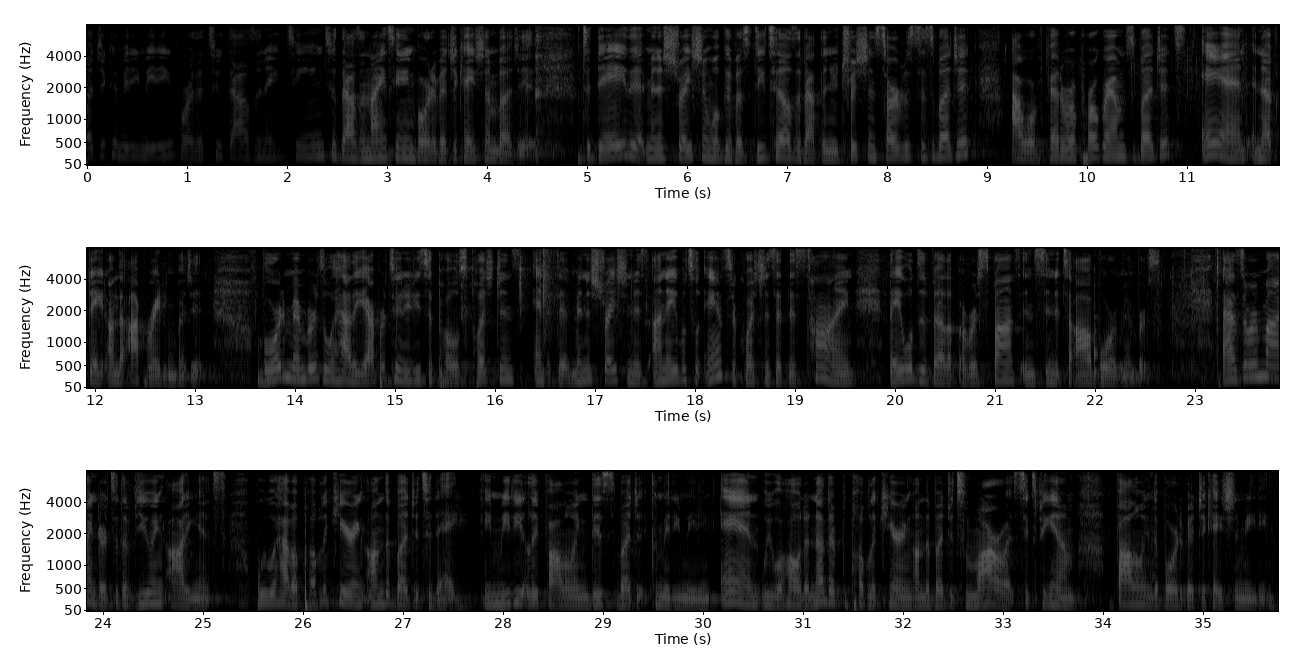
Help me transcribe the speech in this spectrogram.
Budget Committee meeting for the 2018-2019 Board of Education budget. Today, the administration will give us details about the nutrition services budget, our federal programs budgets, and an update on the operating budget. Board members will have the opportunity to pose questions, and if the administration is unable to answer questions at this time, they will develop a response and send it to all board members. As a reminder to the viewing audience, we will have a public hearing on the budget today, immediately following this Budget Committee meeting, and we will hold another public hearing on the budget tomorrow at 6 p.m. following the Board of Education meeting.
